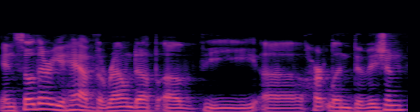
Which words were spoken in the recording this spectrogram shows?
And so there you have the roundup of the uh, Heartland division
